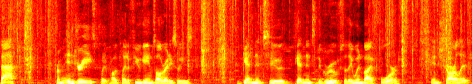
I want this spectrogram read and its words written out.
back from injuries. Played, probably played a few games already, so he's getting into getting into the groove. So they win by four in Charlotte.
